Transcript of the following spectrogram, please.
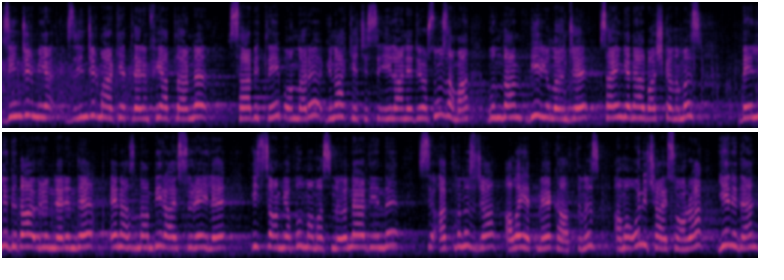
zincir zincir marketlerin fiyatlarını sabitleyip onları günah keçisi ilan ediyorsunuz ama bundan bir yıl önce Sayın Genel Başkanımız belli gıda ürünlerinde en azından bir ay süreyle hiç zam yapılmamasını önerdiğinde aklınızca alay etmeye kalktınız ama 13 ay sonra yeniden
